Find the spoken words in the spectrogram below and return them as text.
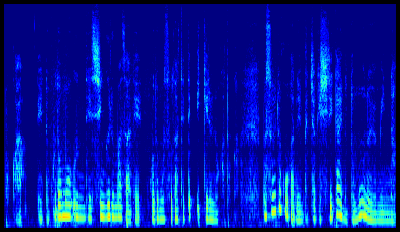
とか、えー、と子供を産んでシングルマザーで子供を育てていけるのかとか、まあ、そういうとこがねぶっちゃけ知りたいんだと思うのよみんな。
